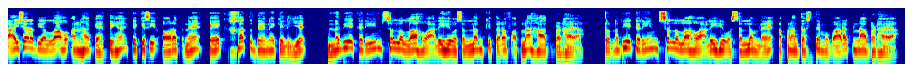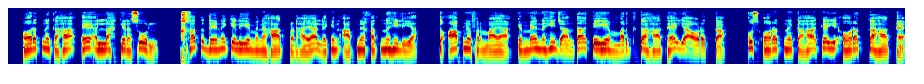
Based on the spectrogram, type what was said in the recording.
عائشہ رضی اللہ عنہ کہتی ہیں کہ کسی عورت نے ایک خط دینے کے لیے نبی کریم صلی اللہ علیہ وسلم کی طرف اپنا ہاتھ بڑھایا۔ تو نبی کریم صلی اللہ علیہ وسلم نے اپنا دست مبارک نہ بڑھایا۔ عورت نے کہا، اے اللہ کے رسول، خط دینے کے لیے میں نے ہاتھ بڑھایا، لیکن آپ نے خط نہیں لیا۔ تو آپ نے فرمایا کہ میں نہیں جانتا کہ یہ مرد کا ہاتھ ہے یا عورت کا۔ اس عورت نے کہا کہ یہ عورت کا ہاتھ ہے۔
